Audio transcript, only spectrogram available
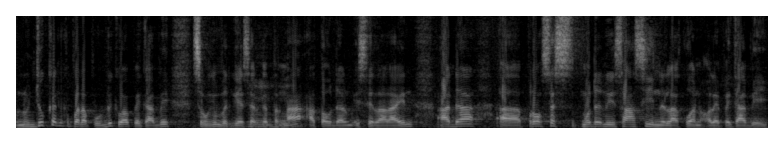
menunjukkan kepada publik bahwa PKB semakin bergeser mm -hmm. ke tengah atau dalam istilah lain ada uh, proses modernisasi yang dilakukan oleh PKB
